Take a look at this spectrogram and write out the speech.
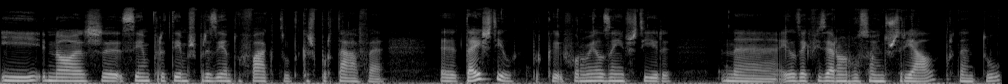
e nós eh, sempre temos presente o facto de que exportava eh, têxtil, porque foram eles a investir na, eles é que fizeram a Revolução Industrial, portanto,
